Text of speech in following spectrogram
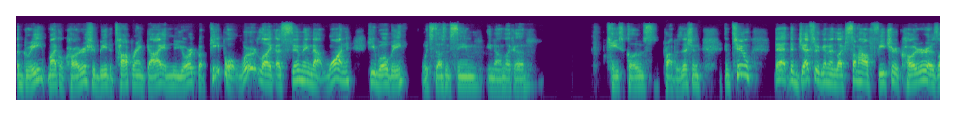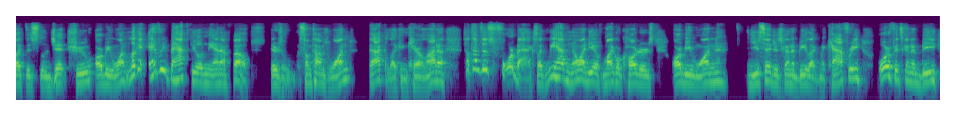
agree, Michael Carter should be the top ranked guy in New York, but people were like assuming that one, he will be, which doesn't seem, you know, like a case closed proposition. And two, that the Jets are going to like somehow feature Carter as like this legit true RB1. Look at every backfield in the NFL. There's sometimes one back, like in Carolina. Sometimes there's four backs. Like we have no idea if Michael Carter's RB1 usage is going to be like McCaffrey or if it's going to be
